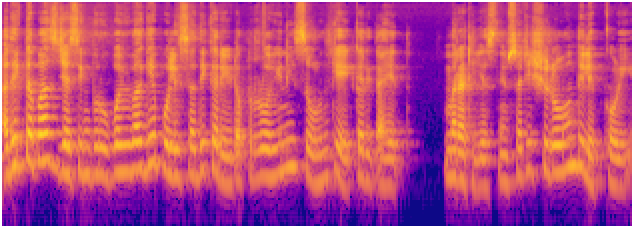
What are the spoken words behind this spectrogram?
अधिक तपास जयसिंगपूर उपविभागीय पोलीस अधिकारी डॉक्टर रोहिणी सोळंके करीत आहेत. मराठी एस न्यूजसाठी शिरोहून दिलीप कोळी.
